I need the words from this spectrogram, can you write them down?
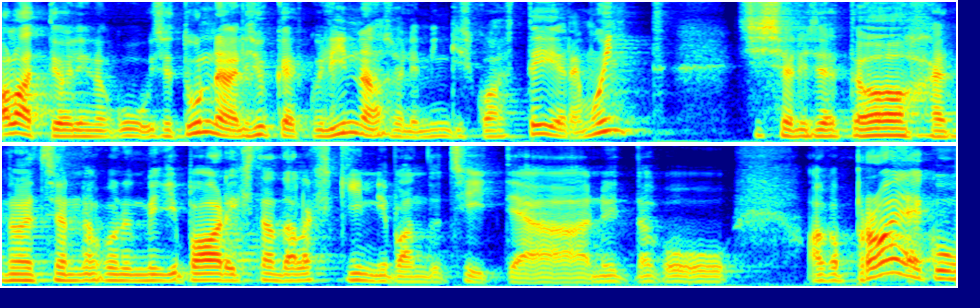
alati oli nagu see tunne oli sihuke, et kui linnas oli mingis kohas teeremont, siis oli see, et oh, et noh, et see on nagu nüüd mingi paariks nädalaks kinni pandud siit ja nüüd nagu, aga praegu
